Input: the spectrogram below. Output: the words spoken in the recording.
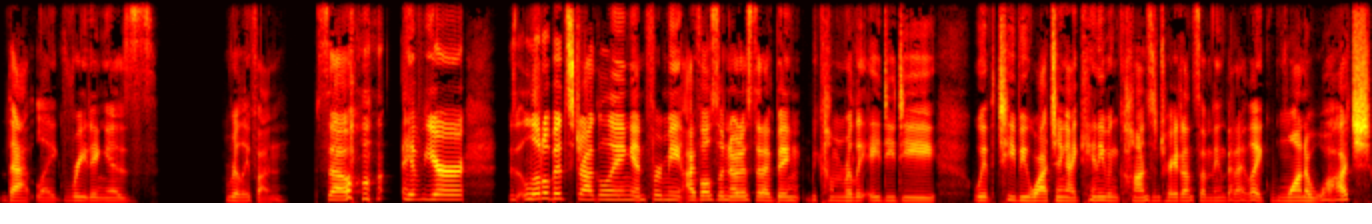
that like reading is really fun. So if you're a little bit struggling and for me I've also noticed that I've been become really ADD with TV watching. I can't even concentrate on something that I like want to watch.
